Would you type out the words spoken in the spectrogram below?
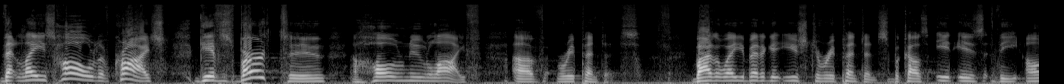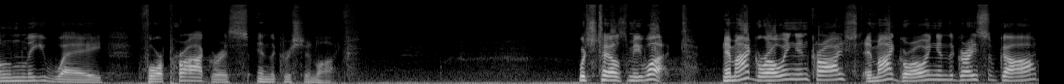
that lays hold of Christ gives birth to a whole new life of repentance. By the way, you better get used to repentance because it is the only way for progress in the Christian life. Which tells me what? Am I growing in Christ? Am I growing in the grace of God?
